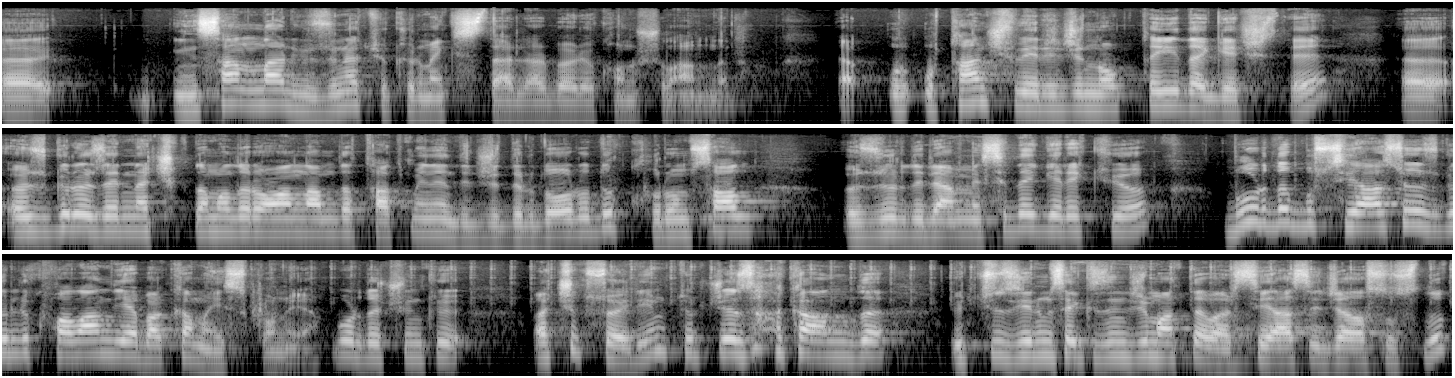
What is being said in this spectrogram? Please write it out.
e, insanlar yüzüne tükürmek isterler böyle konuşulanların. Ya, utanç verici noktayı da geçti. Ee, Özgür Özel'in açıklamaları o anlamda tatmin edicidir, doğrudur. Kurumsal özür dilenmesi de gerekiyor. Burada bu siyasi özgürlük falan diye bakamayız konuya. Burada çünkü açık söyleyeyim Türk Ceza Kanunu'nda 328. madde var siyasi casusluk.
